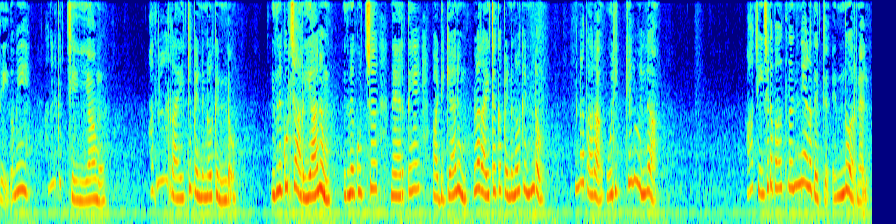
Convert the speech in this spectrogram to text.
ദൈവമേ അങ്ങനെയൊക്കെ ചെയ്യാമോ? അതിനുള്ള റൈറ്റ് പെണ്ണുങ്ങൾക്കുണ്ടോ? ഇതിനെക്കുറിച്ച് അറിയാനും ഇതിനെക്കുറിച്ച് നേരത്തെ പഠിക്കാനും ഉള്ള റൈറ്റൊക്കെ പെണ്ണുങ്ങൾക്കുണ്ടോ? നിങ്ങൾ പറ ഒരിക്കലും ഇല്ല. ആ ചേച്ചിയുടെ ഭാഗത്ത് തന്നെയാണ് തെറ്റ്. എന്ന് പറഞ്ഞാലും.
